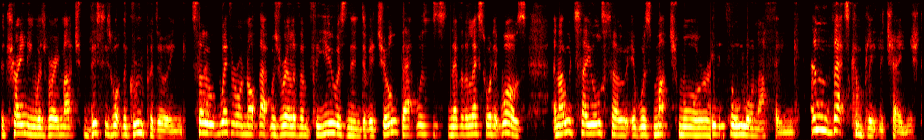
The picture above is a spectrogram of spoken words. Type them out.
the training was very much this is what the group are doing. So whether or not that was relevant for you as an individual, that was nevertheless what it was. And I would say also it was much more it's all or nothing. And that's completely changed.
